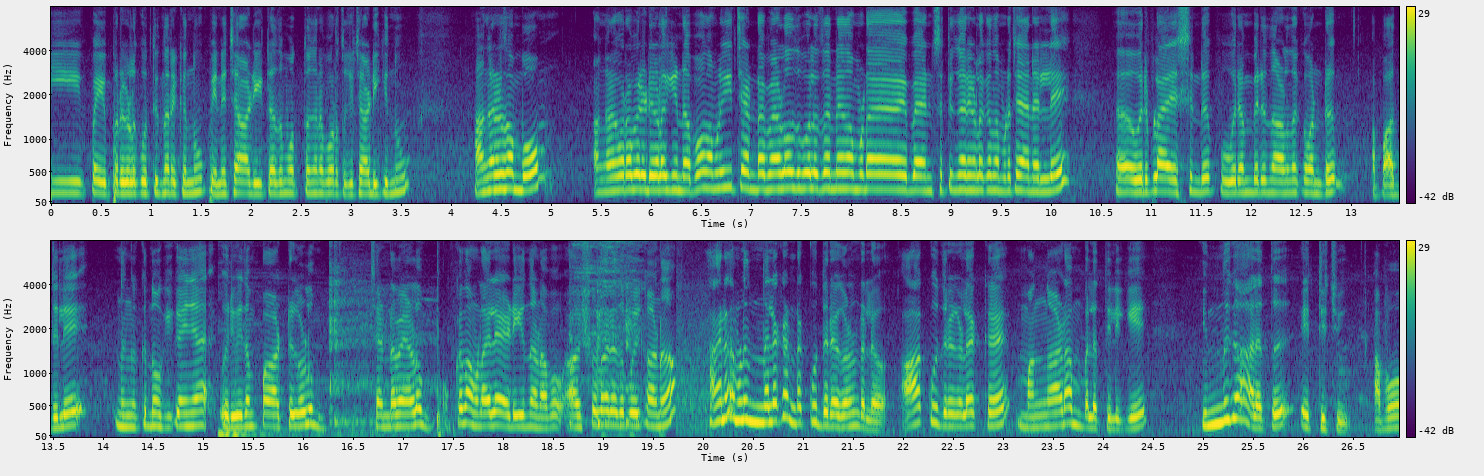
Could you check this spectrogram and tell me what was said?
ഈ പേപ്പറുകൾ കുത്തി നിറയ്ക്കുന്നു. പിന്നെ ചാടിയിട്ട് അത് മൊത്തം ഇങ്ങനെ പുറത്തേക്ക് ചാടിക്കുന്നു. അങ്ങനെ ഒരു സംഭവം. അങ്ങനെ കുറേ പരിപാടികളൊക്കെ ഉണ്ട്. അപ്പോൾ നമ്മൾ ഈ ചെണ്ടമേളം അതുപോലെ തന്നെ നമ്മുടെ ബാൻസെറ്റും കാര്യങ്ങളൊക്കെ നമ്മുടെ ചാനലിൽ ഒരു പ്ലേസ് ഉണ്ട്. പൂരം പെരുന്നാൾ എന്നൊക്കെ പറഞ്ഞിട്ട്. അപ്പോൾ അതിൽ നിങ്ങൾക്ക് നോക്കിക്കഴിഞ്ഞാൽ ഒരുവിധം പാട്ടുകളും ചെണ്ടമേളും ഒക്കെ നമ്മളതിൽ ആഡ് ചെയ്യുന്നതാണ്. അപ്പോൾ ആവശ്യമുള്ളവരത് പോയി കാണുക. അങ്ങനെ നമ്മൾ ഇന്നലെ കണ്ട കുതിരകളുണ്ടല്ലോ. ആ കുതിരകളെയൊക്കെ മങ്ങാട് അമ്പലത്തിലേക്ക് ഇന്ന് കാലത്ത് എത്തിച്ചു. അപ്പോൾ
